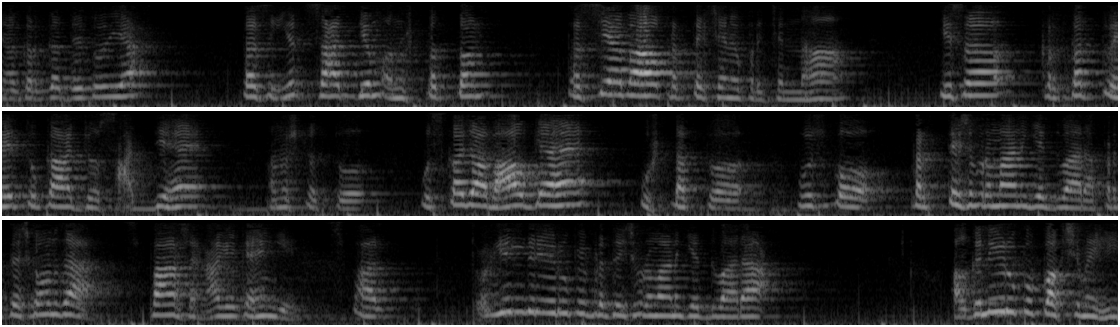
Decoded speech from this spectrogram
या कृतगत हेतु दिया तस यद साध्यम अनुष्टत्व तस्य भाव प्रत्यक्ष प्रचिन्ह इस कृतत्व हेतु का जो साध्य है अनुष्टत्व उसका जो अभाव क्या है? उष्णत्व। उसको प्रत्यक्ष प्रमाण के द्वारा, प्रत्यक्ष कौन सा? स्पर्श, आगे कहेंगे तो इंद्रिय रूपी प्रत्यक्ष प्रमाण के द्वारा, अग्नि रूप पक्ष में ही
